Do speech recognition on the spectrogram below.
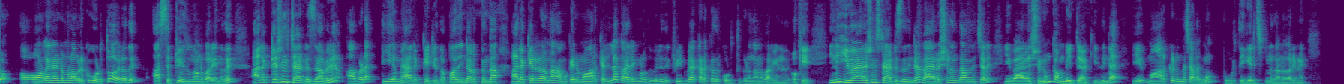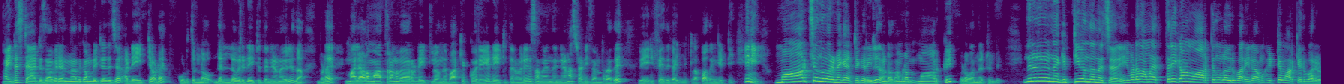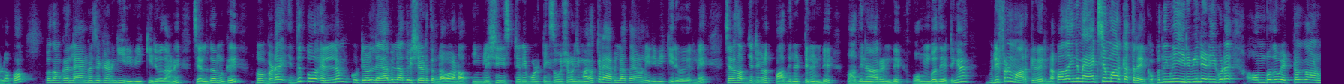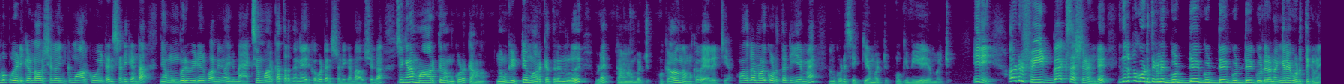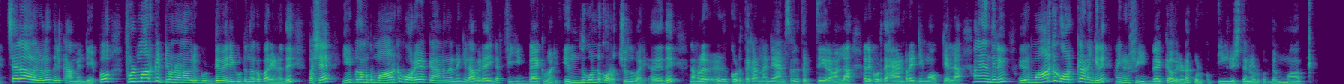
ഓൺലൈനായിട്ട് നമ്മൾ അവർക്ക് കൊടുത്തു. അവരത് അക്സെപ്റ്റ് ചെയ്തു എന്നാണ് പറയുന്നത്. അലക്കേഷൻ സ്റ്റാറ്റസ് അവർ അവിടെ ടി എം എ അലക്കേറ്റ് ചെയ്തു. അപ്പോൾ അതിന്റെ അർത്ഥം എന്താ? അലക്കേറ്റഡ് പറഞ്ഞാൽ നമുക്ക് അതിന് മാർക്ക് എല്ലാ കാര്യങ്ങളും ഇവർ ഫീഡ്ബാക്ക് അടക്കത്തിൽ കൊടുത്തിട്ടുണ്ടെന്നാണ് പറയുന്നത്. ഓക്കെ ഇനി ഇവാലുവേഷൻ സ്റ്റാറ്റസ് ഇതിന്റെ വാലുവേഷൻ എന്താണെന്ന് വെച്ചാൽ ഇവാലുവേഷനും കംപ്ലീറ്റ് ആക്കി. ഇതിന്റെ ഈ മാർക്ക് ഇടുന്ന ചടങ്ങും പൂർത്തീകരിച്ചിട്ടുണ്ടെന്നാണ് പറയുന്നത്. അതിന്റെ സ്റ്റാറ്റസ് അവർ എന്നാ അത് കംപ്ലീറ്റ് ചെയ്ത് വെച്ചാൽ ആ ഡേറ്റ് അവിടെ കൊടുത്തിട്ടുണ്ടാവും. ഇതെല്ലാം ഒരു ഡേറ്റ് തന്നെയാണ് അവർ ഇതാ. ഇവിടെ മലയാളം മാത്രമാണ് വേറെ ഡേറ്റിൽ വന്നത്. ബാക്കിയൊക്കെ ഒരേ ഡേറ്റിൽ തന്നെ. ഒരേ സമയം തന്നെയാണ് സ്റ്റഡി സെന്റർ അത് വെരിഫൈ ചെയ്ത് കഴിഞ്ഞിട്ടുള്ള അപ്പോൾ അതും കിട്ടി. ഇനി മാർക്സ് എന്ന് പറയുന്ന കാറ്റഗറിയിൽ ഉണ്ടോ നമ്മുടെ മാർക്ക് ഇവിടെ വന്നിട്ടുണ്ട്. ഇതിനൊരു നെഗറ്റീവ് എന്താണെന്ന് വെച്ചാൽ ഇവിടെ നമ്മൾ എത്രയ്ക്കാണ് മാർക്ക് എന്നുള്ള ഒരു പറയില്ല. നമുക്ക് കിട്ടിയ മാർക്കേ ഒരു പറയുള്ളൂ. അപ്പോൾ ഇപ്പോൾ നമുക്ക് ലാംഗ്വേജ് ഒക്കെ ആണെങ്കിൽ ഇരുവിക്ക് ഇരുപതാണ്. ചിലത് നമുക്ക് ഇപ്പോൾ ഇവിടെ ഇതിപ്പോൾ എല്ലാം കുട്ടികൾ ലാബില്ലാത്ത വിഷയം എടുത്തിട്ടുണ്ടാവും. കേട്ടോ ഇംഗ്ലീഷ് ഹിസ്റ്ററി പൊളിറ്റിക്സ് സോഷ്യോളജി അതൊക്കെ ലാബില്ലാത്തതാണ് ഇരുവിക്ക് ഇരുപത് വരുന്നത് ചില സബ്ജക്റ്റുകൾ പതിനെട്ടിനുണ്ട് പതിനാറുണ്ട് ഒമ്പത് എട്ട് ഇങ്ങനെ ഡിഫറെന്റ് മാർക്കിന് വരുന്നുണ്ട്. അപ്പോൾ അതിന്റെ മാക്സിമം മാർക്ക് അത്ര ആയിരിക്കും അപ്പോൾ നിങ്ങൾ ഇരുവിന്റെ ഇടയിൽ കൂടെ ഒമ്പതും എട്ടൊക്കെ കാണുമ്പോൾ പേടിക്കേണ്ട ആവശ്യമില്ല. എനിക്ക് മാർക്ക് പോയി ടെൻഷൻ അടിക്കേണ്ട. ഞാൻ മുമ്പ് ഒരു വീഡിയോയിൽ പറഞ്ഞു അതിന് മാക്സിമം മാർക്ക് അത്ര തന്നെ ആയിരിക്കും. അപ്പോൾ ടെൻഷൻ അടിക്കേണ്ട ആവശ്യമില്ല. സോ ഇങ്ങനെ മാർക്ക് നമുക്കിവിടെ കാണാം. നമുക്ക് കിട്ടിയ മാർക്ക് എത്ര എന്നുള്ളത് ഇവിടെ കാണാൻ പറ്റും. ഓക്കെ അത് നമുക്ക് വേലറ്റ് ചെയ്യാം. മാത്രമേ നമ്മൾ കൊടുത്ത ടി എം എ നമുക്കിവിടെ ചെക്ക് ചെയ്യാൻ പറ്റും. ഓക്കെ വ്യൂ ചെയ്യാൻ പറ്റും. ഇനി അവിടെ ഒരു ഫീഡ്ബാക്ക് സെഷൻ ഉണ്ട്. ഇതിലിപ്പോൾ കൊടുത്തിരിക്കുന്നത് ഗുഡ് ഗുഡ് ഗുഡ് ഗുഡ് ആണ്. അങ്ങനെ കൊടുത്തിരിക്കുന്നത് ചില ആളുകൾ ഇതിൽ കമന്റ് ചെയ്യും. ഇപ്പോൾ ഫുൾ മാർക്ക് കിട്ടിയോണ്ടാണ് അവർ ഗുഡ് വെരി ഗുഡ് എന്നൊക്കെ പറയുന്നത്. പക്ഷേ ഇനിയിപ്പോൾ നമുക്ക് മാർക്ക് കുറേയൊക്കെ ആണെന്നുണ്ടെങ്കിൽ അവർ അതിന്റെ ഫീഡ്ബാക്ക് പറയും. എന്തുകൊണ്ട് കുറച്ചു എന്ന് പറയും. അതായത് നമ്മൾ കൊടുത്ത കണ്ണന്റെ ആൻസർ തൃപ്തികരമല്ല അല്ലെങ്കിൽ കൊടുത്ത ഹാൻഡ് റൈറ്റിംഗ് ഓക്കെ അല്ല. അങ്ങനെ എന്തെങ്കിലും ഇവർ മാർക്ക് കുറക്കുകയാണെങ്കിൽ അതിനൊരു ഫീഡ്ബാക്ക് അവരുടെ കൊടുക്കും. ഇംഗ്ലീഷ് തന്നെ കൊടുക്കും. ദ മാർക്ക്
